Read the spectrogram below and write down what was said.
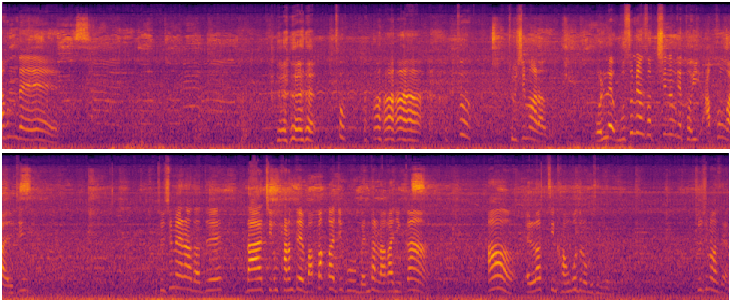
한데 푹. 푹. 조심하라고 원래 웃으면서 치는 게 더 아픈 거 알지? 조심해라 다들 나 지금 바람 때문에 맞바가지고 멘탈 나가니까 아 엘라스틴 광고 들어오게 생겼네 조심하세요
